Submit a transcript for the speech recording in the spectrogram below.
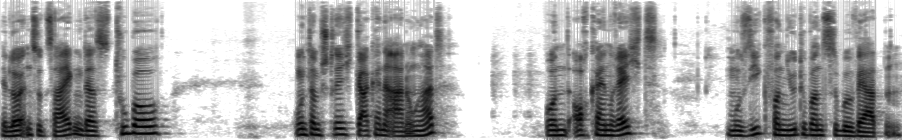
den Leuten zu zeigen, dass Tubo unterm Strich gar keine Ahnung hat und auch kein Recht, Musik von YouTubern zu bewerten.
